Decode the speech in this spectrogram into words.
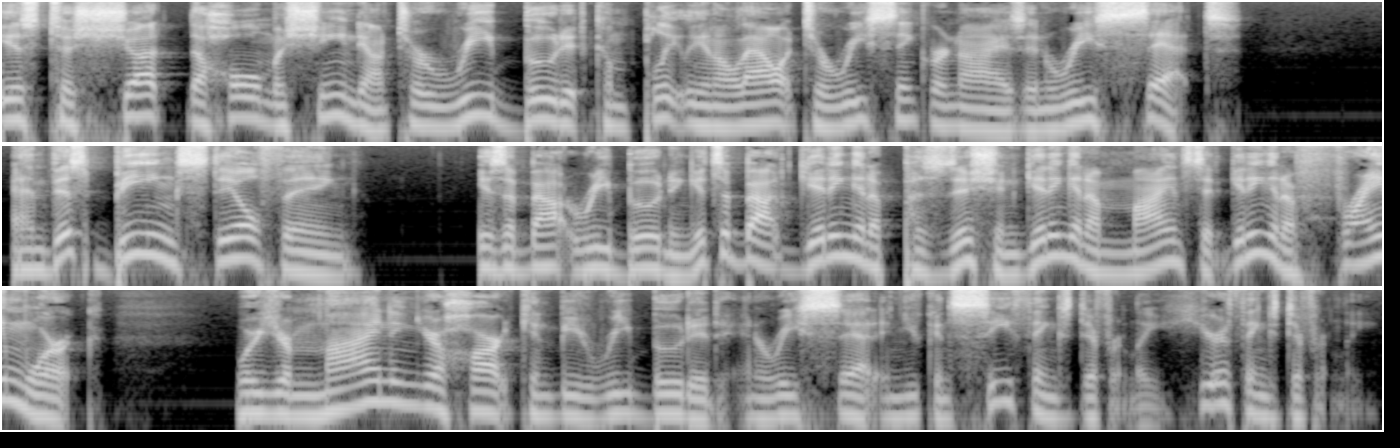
is to shut the whole machine down, to reboot it completely and allow it to resynchronize and reset. And this being still thing is about rebooting. It's about getting in a position, getting in a mindset, getting in a framework where your mind and your heart can be rebooted and reset and you can see things differently, hear things differently.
